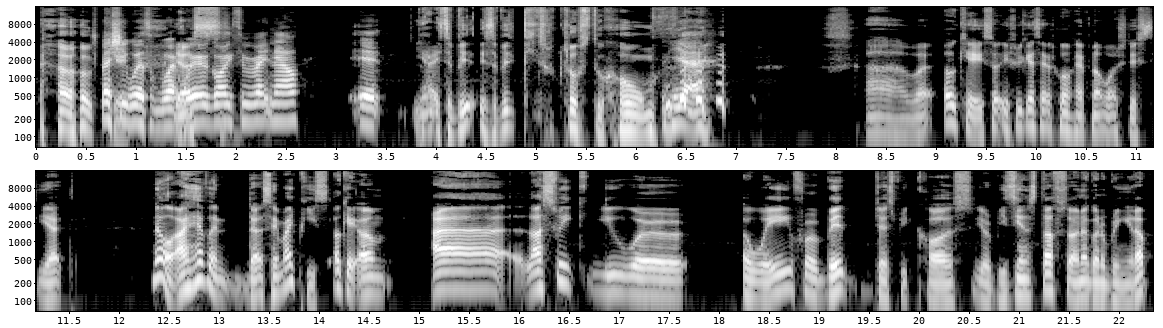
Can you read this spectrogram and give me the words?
okay. Especially with what we're going through right now. It yeah, it's a bit it's a bit close to home. yeah. Uh, but okay, so if you guys at home have not watched this yet, no, I haven't. That's say my piece. Okay, um, uh, last week you were away for a bit just because you're busy and stuff, so I'm not gonna bring it up.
